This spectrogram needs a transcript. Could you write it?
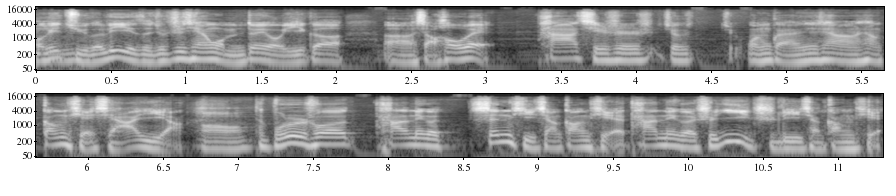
我给你举个例子，就之前我们队有一个呃小后卫。他其实就就我们感觉就像像钢铁侠一样。哦，他不是说他那个身体像钢铁，他那个是意志力像钢铁。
